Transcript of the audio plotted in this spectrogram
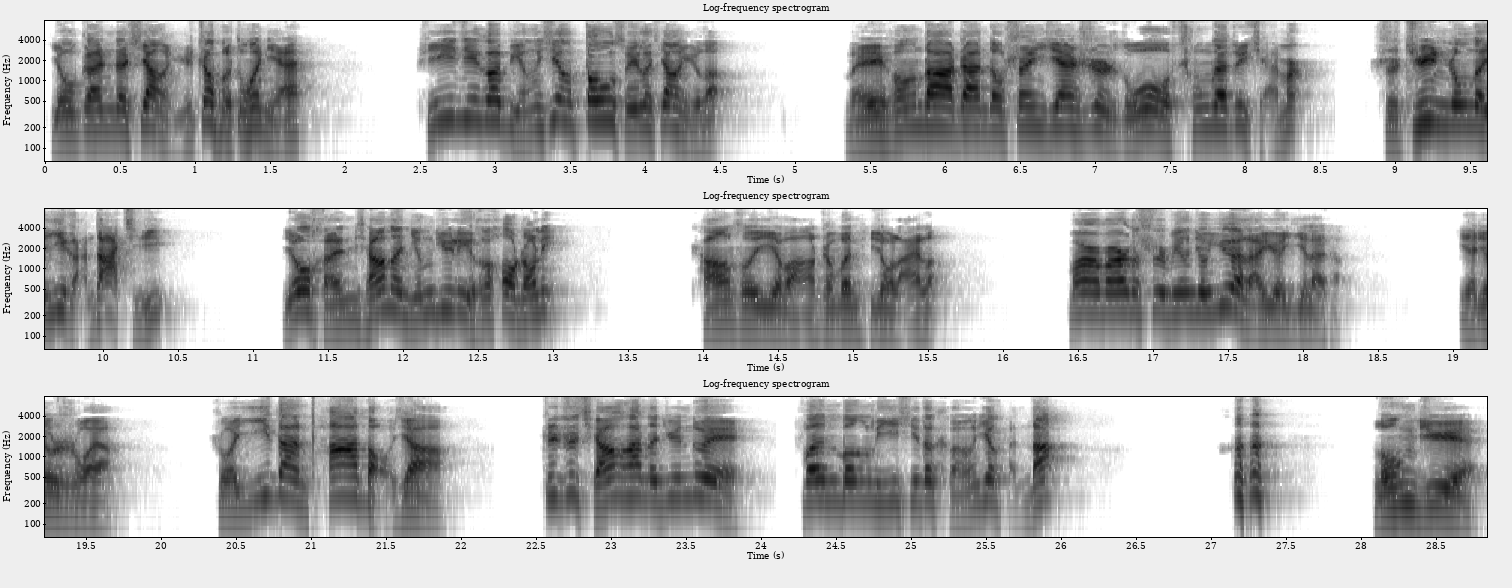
又跟着项羽这么多年。脾气和秉性都随了项羽了，每逢大战都身先士卒，冲在最前面，是军中的一杆大旗，有很强的凝聚力和号召力。长此以往，这问题就来了，慢慢的士兵就越来越依赖他。也就是说呀，说一旦他倒下，这支强悍的军队分崩离析的可能性很大。呵呵，龙驹，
